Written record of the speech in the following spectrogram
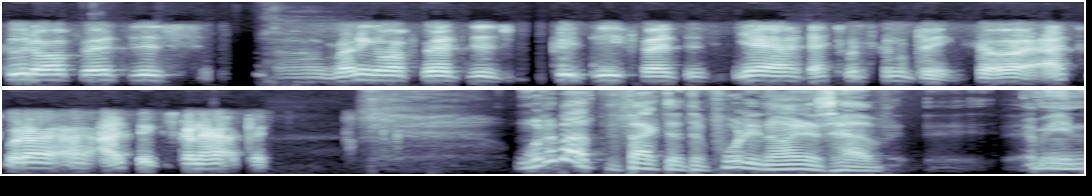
Good offenses, uh, running offenses, good defenses. Yeah, that's what it's going to be. So uh, that's what I, I think is going to happen. What about the fact that the 49ers have, I mean,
